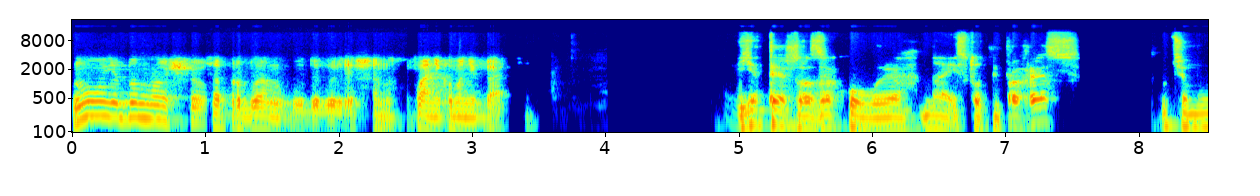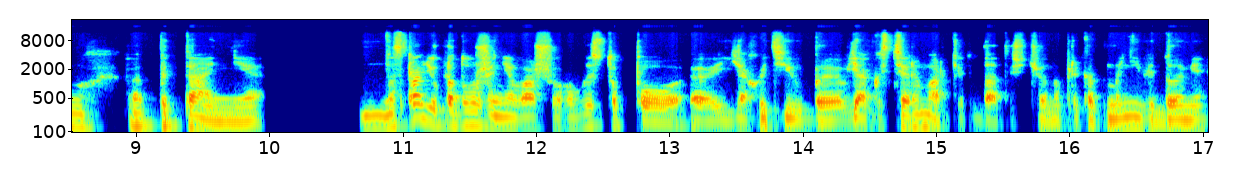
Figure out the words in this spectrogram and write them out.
Ну я думаю, що ця проблема буде вирішена в плані комунікації. Я теж розраховую на істотний прогрес у цьому питанні. Насправді, у продовження вашого виступу е, я хотів би в якості ремарки додати, що, наприклад, мені відомі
